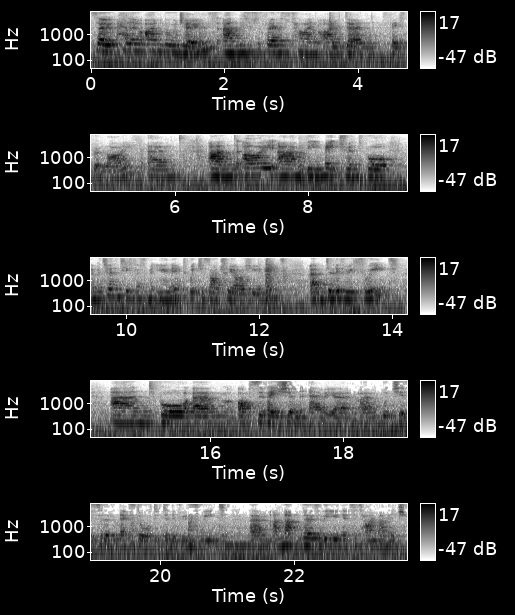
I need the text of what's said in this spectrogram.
So, hello, I'm Laura Jones, and this is the first time I've done Facebook Live. Um, and I am the matron for the maternity assessment unit, which is our triage unit, um, delivery suite, and for um, observation area, um, which is sort of next door to delivery suite, um, and that those are the units that I manage.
